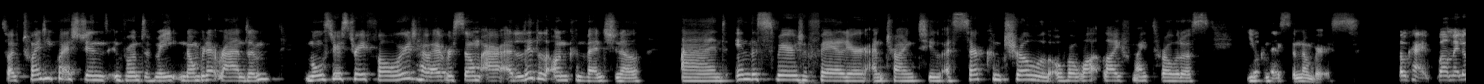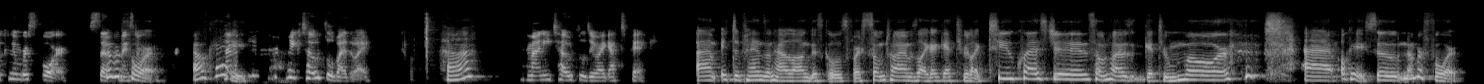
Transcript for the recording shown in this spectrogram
So I have 20 questions in front of me, numbered at random. Most are straightforward, however, some are a little unconventional. And in the spirit of failure and trying to assert control over what life might throw at us, you okay. can pick the numbers. Okay. Well, my lucky number is four. So number four. Okay. Pick total, by the way. Huh? How many total do I get to pick? Um, it depends on how long this goes for. Sometimes, like I get through like two questions. Sometimes I get through more. um, okay, so number four.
